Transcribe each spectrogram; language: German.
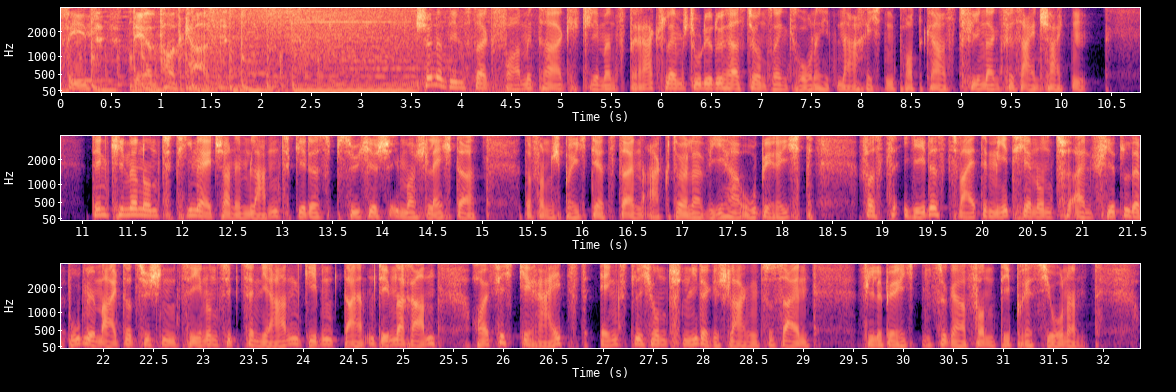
Newsfeed, der Podcast. Schönen Dienstagvormittag, Clemens Draxler im Studio. Du hörst hier unseren Krone-Hit-Nachrichten-Podcast. Vielen Dank fürs Einschalten. Den Kindern und Teenagern im Land geht es psychisch immer schlechter. Davon spricht jetzt ein aktueller WHO-Bericht. Fast jedes zweite Mädchen und ein Viertel der Buben im Alter zwischen 10 und 17 Jahren geben demnach an, häufig gereizt, ängstlich und niedergeschlagen zu sein. Viele berichten sogar von Depressionen.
